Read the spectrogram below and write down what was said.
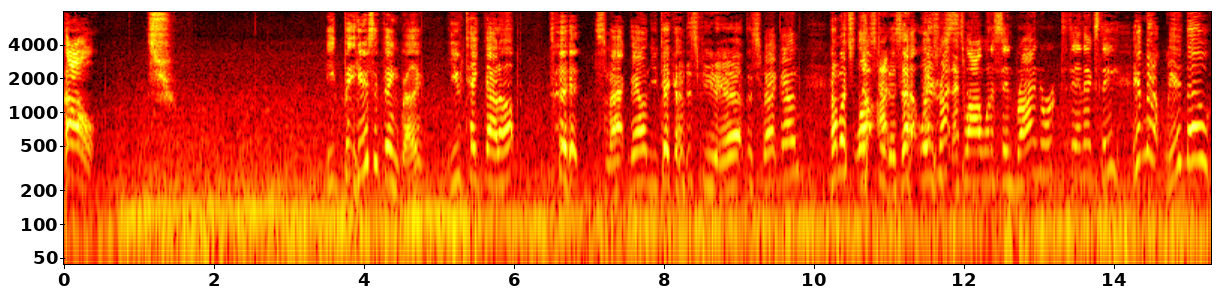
Oh. But here's the thing, brother. You take that up to SmackDown. You take Undisputed Era up to SmackDown. How much luster No, I- does that lose? That's right. That's why I want to send Bryan to, work to NXT. Isn't that weird though?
